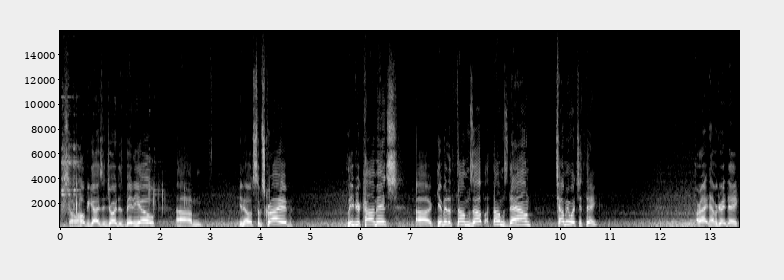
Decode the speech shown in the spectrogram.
So I hope you guys enjoyed this video. Um, you know, subscribe, leave your comments, uh, give it a thumbs up, a thumbs down. Tell me what you think. All right, have a great day.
